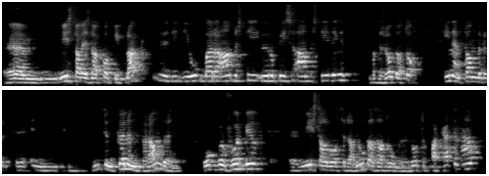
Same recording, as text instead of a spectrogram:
Um, meestal is dat kopie-plak, eh, die, die openbare aanbestedingen, Europese aanbestedingen, maar er zou dat toch het een en ander uh, in, moeten kunnen veranderen. Ook bijvoorbeeld, uh, meestal wordt er dan ook, als dat over grote pakketten gaat,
